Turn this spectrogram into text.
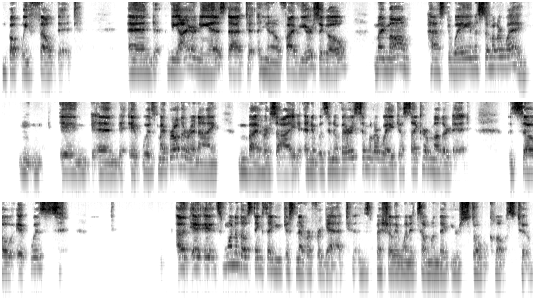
but we felt it and the irony is that, you know, five years ago, my mom passed away in a similar way. And, and it was my brother and I by her side, and it was in a very similar way, just like her mother did. So it was. Uh, it, it's one of those things that you just never forget, especially when it's someone that you're so close to.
